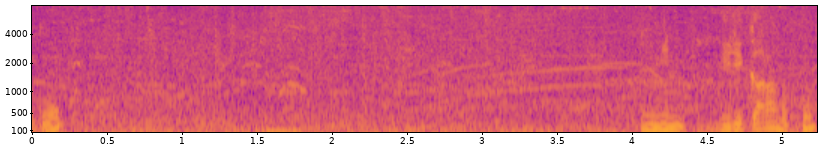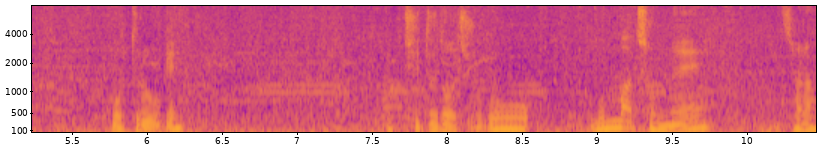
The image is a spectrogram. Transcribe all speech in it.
주고 국민 미리 깔아놓고 못 들어오게? 역시 뜯어주고 못 맞췄네 괜찮아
